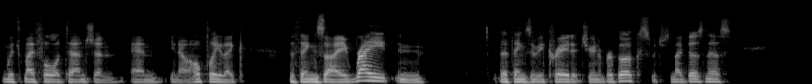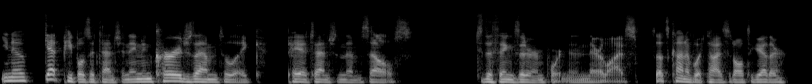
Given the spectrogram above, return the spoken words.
with my full attention. And, you know, hopefully like the things I write and the things that we create at Juniper Books, which is my business, you know, get people's attention and encourage them to like pay attention themselves to the things that are important in their lives. So that's kind of what ties it all together.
